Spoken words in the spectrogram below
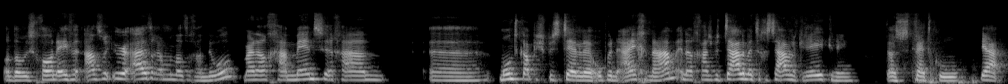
want dan is gewoon even een aantal uur uitruimen om dat te gaan doen. Maar dan gaan mensen gaan uh, mondkapjes bestellen op hun eigen naam en dan gaan ze betalen met een gezamenlijke rekening. Dat is vet cool. Ja,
